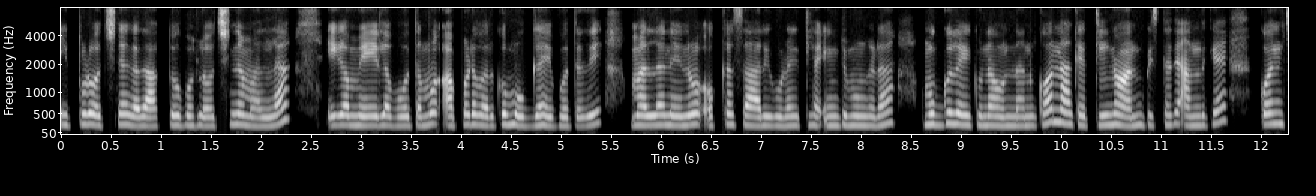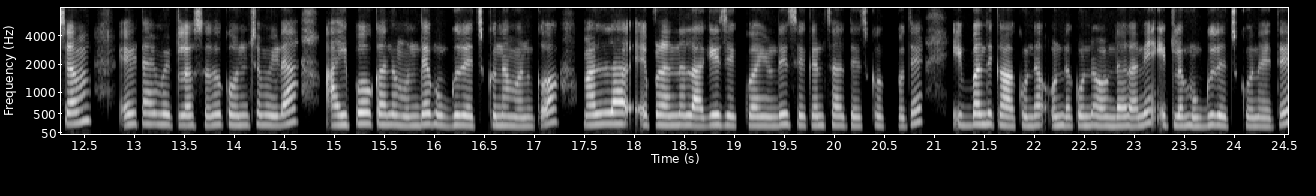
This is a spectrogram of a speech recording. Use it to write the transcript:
ఇప్పుడు వచ్చినా గదా! అక్టోబర్‌లో వచ్చిన మళ్ళా ఇగ మేలో పోతాము. అప్పటి వరకు ముగ్గు అయిపోతుంది మళ్ళా నేను ఒక్కసారి గూడా ఇట్లా ఇంటి ముంగడ ముగ్గు లేకుండా ఉన్నాననుకో నాకు ఎట్లనో అనిపిస్తది. అందుకే కొంచెం ఏ టైం ఎట్లొస్తదో కొంచెం ఈడ అయిపోకన్నా ముందే ముగ్గు తెచ్చుకున్నామనుకో మళ్ళా ఎప్పుడన్నా లగేజ్ ఎక్కువయ్యుండి సెకండ్ సారి తెచ్చుకోకపోతే ఇబ్బంది కాకుండా ఉండకుండా ఉండాలని ఇట్లా ముగ్గు తెచ్చుకొనైతే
